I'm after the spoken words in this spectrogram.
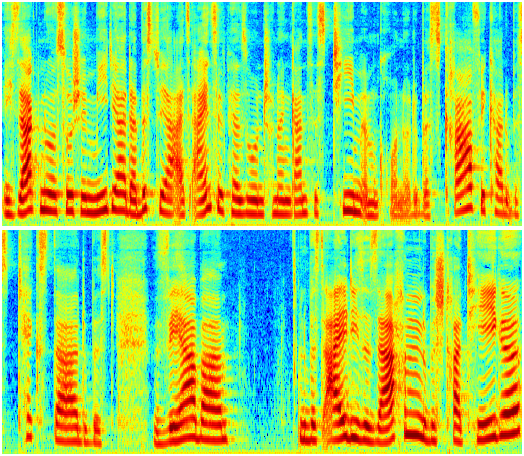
Ich sage nur Social Media, da bist du ja als Einzelperson schon ein ganzes Team im Grunde. Du bist Grafiker, du bist Texter, du bist Werber. Du bist all diese Sachen, du bist Stratege.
